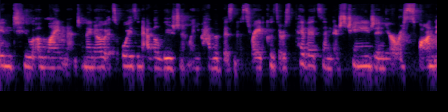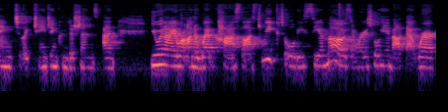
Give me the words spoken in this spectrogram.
into alignment, and I know it's always an evolution when you have a business, right? Because there's pivots and there's change, and you're responding to like changing conditions. And you and I were on a webcast last week to all these CMOs, and we were talking about that where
